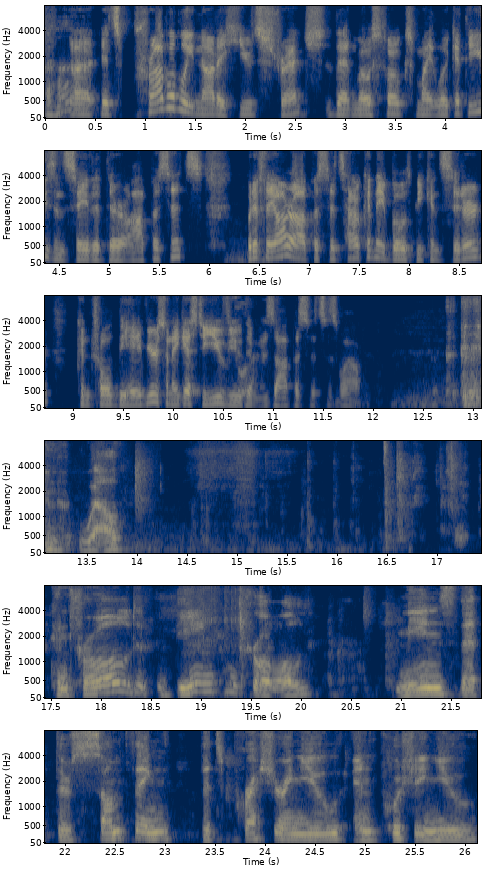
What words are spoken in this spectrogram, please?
Uh-huh. Uh, it's probably not a huge stretch that most folks might look at these and say that they're opposites. But if they are opposites, how can they both be considered controlled behaviors? And I guess do you view them as opposites as well? well, controlled, being controlled means that there's something that's pressuring you and pushing you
